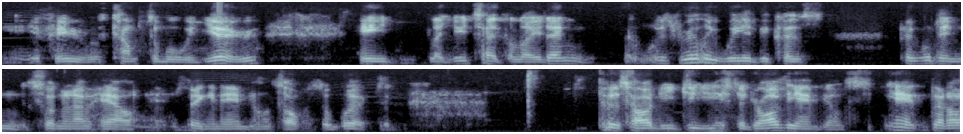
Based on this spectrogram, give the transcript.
if he was comfortable with you, he'd let you take the lead. And it was really weird because people didn't sort of know how being an ambulance officer worked. People told oh, you, you used to drive the ambulance. Yeah, but I,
